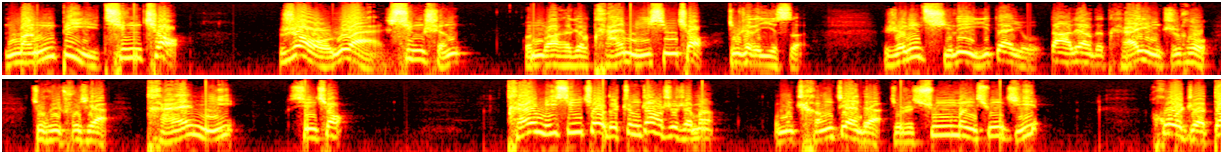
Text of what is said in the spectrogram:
蒙蔽清窍，扰乱心神。我们把它叫痰迷心窍，就这个意思。人体内一旦有大量的痰饮之后，就会出现痰迷心窍。痰迷心窍的症状是什么？我们常见的就是胸闷、胸急，或者呆，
